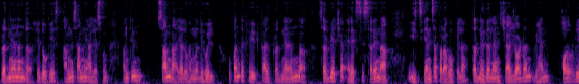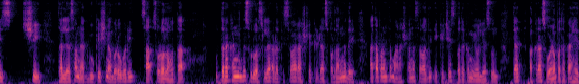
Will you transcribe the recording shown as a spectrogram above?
प्रज्ञानंद हे दोघे आमनेसामने आले असून अंतिम सामना या दोघांमध्ये होईल. उपांत्य फेरीत काल प्रज्ञानंदनं सर्बियाच्या अलेक्सिस सरेना यांचा पराभव केला. तर नेदरलँड्सच्या जॉर्डन व्हॅन फॉरिसशी झालेल्या सामन्यात गुकेशनं बरोबरी सा सोडवला होता. उत्तराखंडमध्ये सुरू असलेल्या अडतीसाव्या राष्ट्रीय क्रीडा स्पर्धांमध्ये आतापर्यंत महाराष्ट्रानं सर्वाधिक एकेचाळीस पदकं मिळवली असून त्यात अकरा सुवर्णपदकं आहेत.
